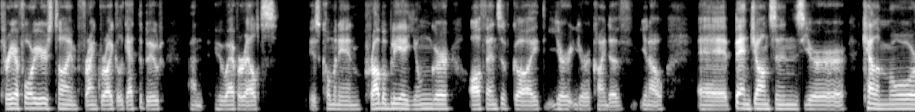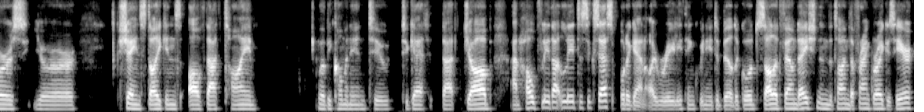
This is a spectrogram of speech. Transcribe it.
three or four years' time, Frank Reich will get the boot, and whoever else is coming in, probably a younger offensive guy. You're you're kind of you know, uh, Ben Johnson's, your Kellen Moore's, your Shane Steichen's of that time will be coming in to to get that job and hopefully that'll lead to success. But again i really think we need to build a good solid foundation in the time that frank reich is here.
